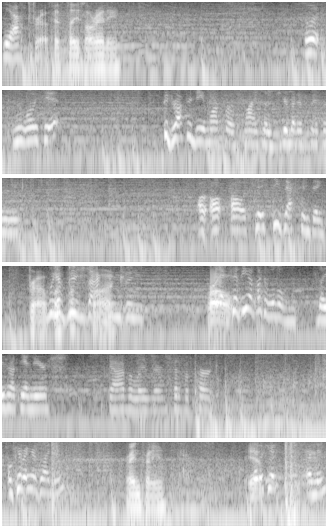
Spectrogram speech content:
Yeah. Bro, fifth place already. Look, you want to see it? You could drop your DMR first, mine, because you're better sniper than me. I'll, I'll, I'll, it's it's the exact same thing. Bro, we what have the the exact fuck? same thing. Bro. Except you have like a little laser at the end of yours. Yeah, I have a laser instead of a perk. Okay, right here, glide in. Right in front of you. Other Yeah. kid, and in.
